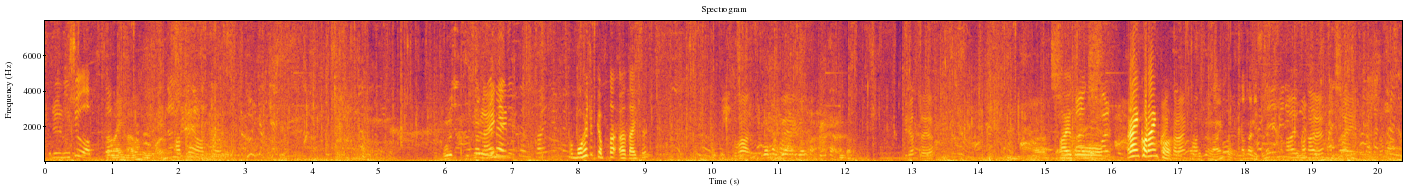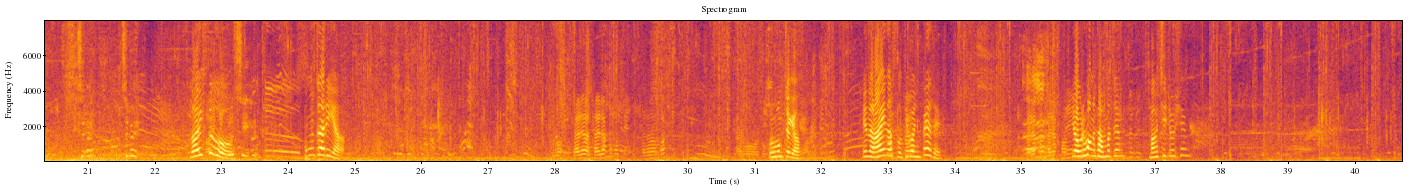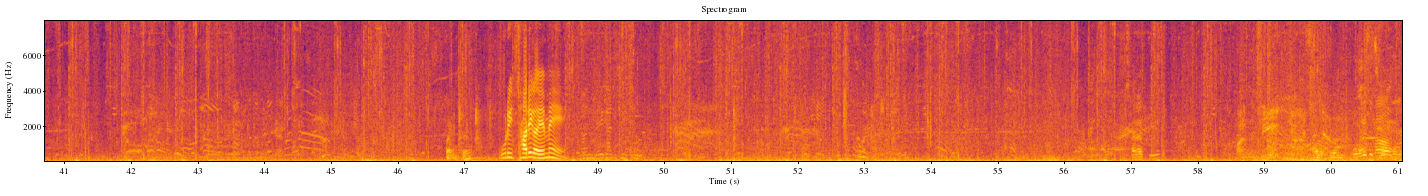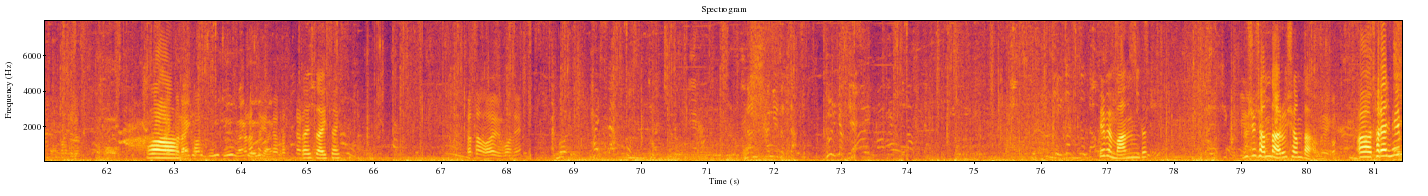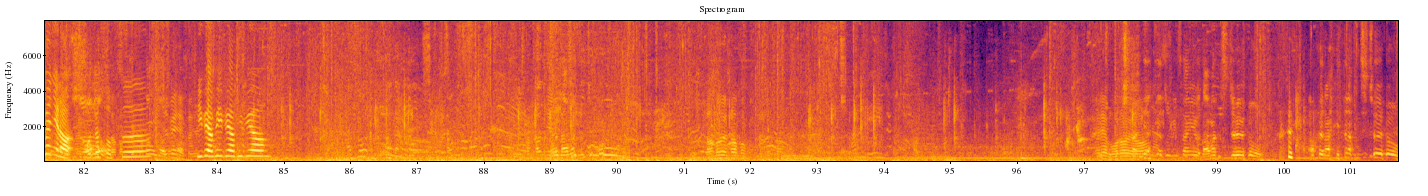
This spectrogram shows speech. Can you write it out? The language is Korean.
우리 루슈 저 없어? 라인 나눠서 밀자 앞에 왔어. 우리 부산에 라인이 어, 뭐 해줄 게 없다 아 나이스 주방 이거 봐, 이거 봐, 이거 봐, 이거 봐. 드렸어요 아이고. 라인커 라인커 라인 컷 저쪽에 라인 거 자탄 있어. 아이고. 라인 제발, 제발. 나이스 그렇지. 뽕자리야 자리야 자리야 가능한가? 아이고 오 깜짝이야 얘네 라인 왔어 디바님 빼야돼 자리야 자리야 야 우리 황 담아짐 망치 조심 나이스 우리 자리가 애매해 잘할 피. 어 그럼 오 나이스 주방 먹었다. 와 라인 거 저기 저기 라인 거 여기 라인 거. 같이 자리 나이스 나이스 나이스 자탄 와요 이번에 힐벤 많은 듯 루슈 잔다 루슈 잔다 아 자리아님 힐벤이라 어쩔 수 없음 다운다. 1벤이었다 비벼 비벼 비벼 어. 나노에서 한번 자리야 멀어요 좀 이상해요. 나만 찢어요. 앞에 라인 안 찢어요.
